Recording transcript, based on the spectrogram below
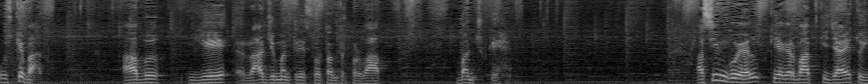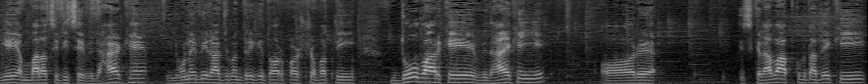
उसके बाद अब ये राज्य मंत्री स्वतंत्र प्रभाव बन चुके हैं। असीम गोयल की अगर बात की जाए तो ये अंबाला सिटी से विधायक हैं। इन्होंने भी राज्य मंत्री के तौर पर शपथ ली। दो बार के विधायक हैं ये। और इसके अलावा आपको बता दें कि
